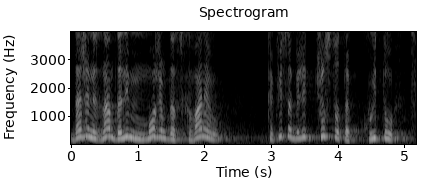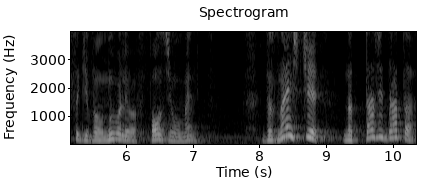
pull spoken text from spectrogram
Даже не знам дали можем да схванем какви са били чувствата, които са ги вълнували в този момент. Да знаеш, че на тази дата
